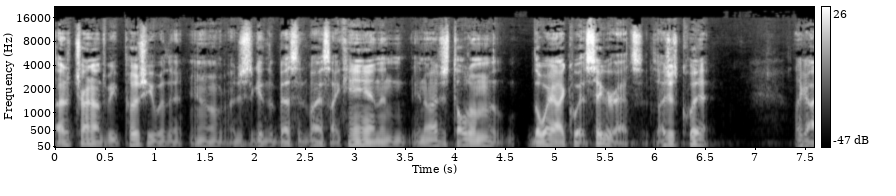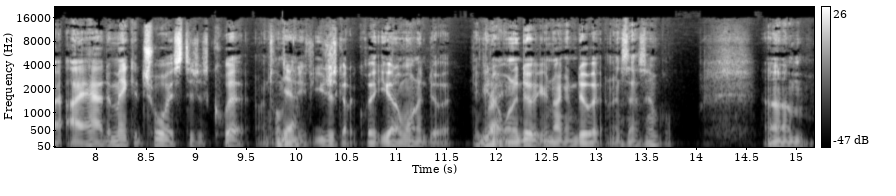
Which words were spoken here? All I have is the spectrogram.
I try not to be pushy with it. You know, I just give the best advice I can. And, you know, I just told him the way I quit cigarettes, I just quit. Like I, I had to make a choice to just quit. I told Yeah. him if you just got to quit, you got to want to do it. If you Right. don't want to do it, you're not going to do it. And it's that simple. Um,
